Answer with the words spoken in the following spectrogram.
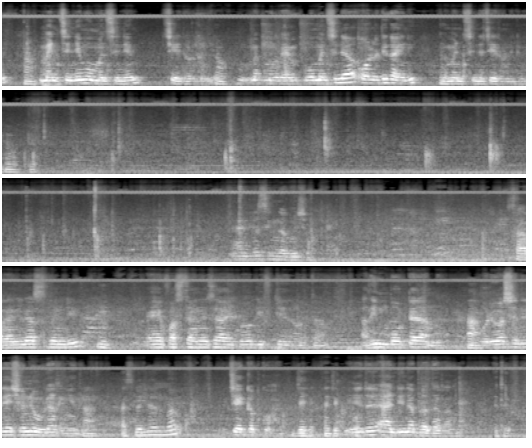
മെൻസിന്റെയും വുമൻസിന്റെയും ചെയ്ത്. കൊടുക്കുന്നുണ്ട്. വുമൻസിന്റെ ഓൾറെഡി കഴിഞ്ഞ് മെൻസിന്റെ ചെയ്തുകൊണ്ടിരിക്കുന്നത് സിംഗർ മിഷൻ സാറാനിന്റെ ഹസ്ബൻഡ് ഫസ്റ്റ് ആനിവേഴ്സറി ആയപ്പോൾ ഗിഫ്റ്റ് ചെയ്ത് കൊടുത്ത. അത് ഇമ്പോർട്ടഡ് ആണ്. ഒരു വർഷത്തിന് ശേഷം ഇവിടെ ഇറങ്ങിയത്. ഹസ്ബൻഡ് പറയുമ്പോൾ ജേക്കബ് കോഹൻ. ഇത് ആന്റിന്റെ ബ്രദറാണ്. ഇത്?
